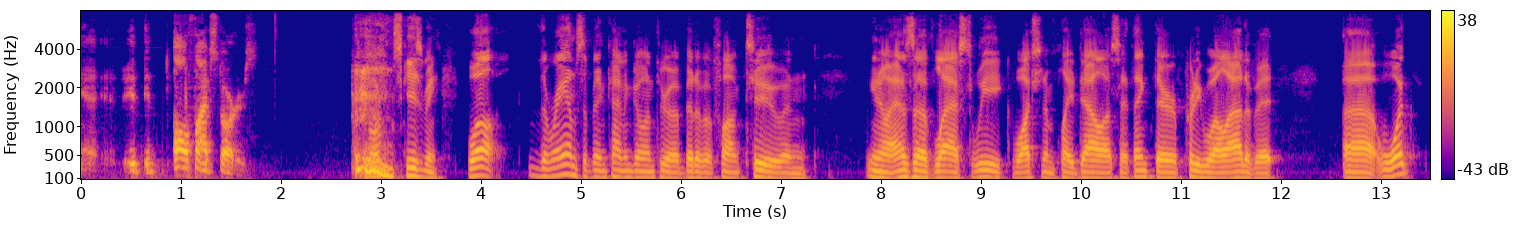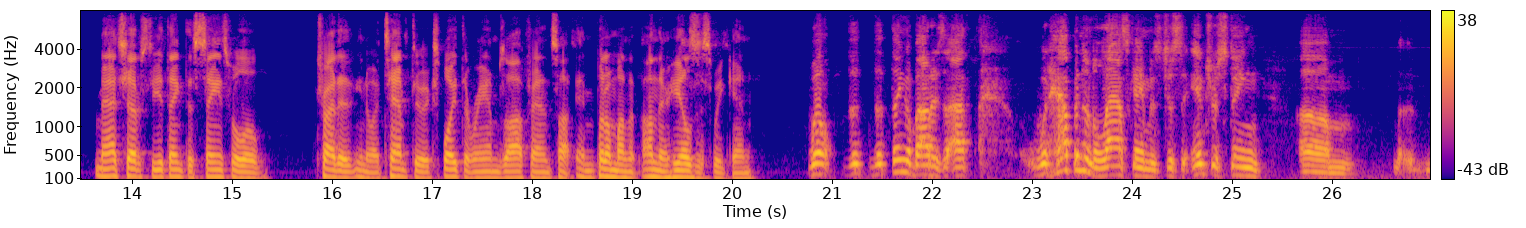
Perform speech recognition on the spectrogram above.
It, it, all five starters. Excuse me. Well, the Rams have been kind of going through a bit of a funk too, and you know, as of last week, watching them play Dallas, I think they're pretty well out of it. Uh, what matchups do you think the Saints will try to, you know, attempt to exploit the Rams' offense and put them on on their heels this weekend? Well, the the thing about it is, I, what happened in the last game is just an interesting, um,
